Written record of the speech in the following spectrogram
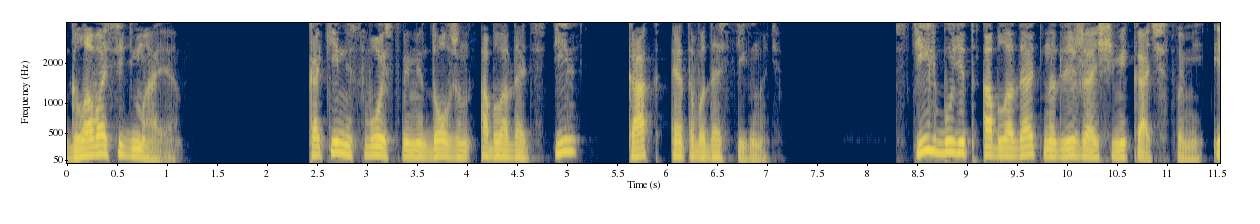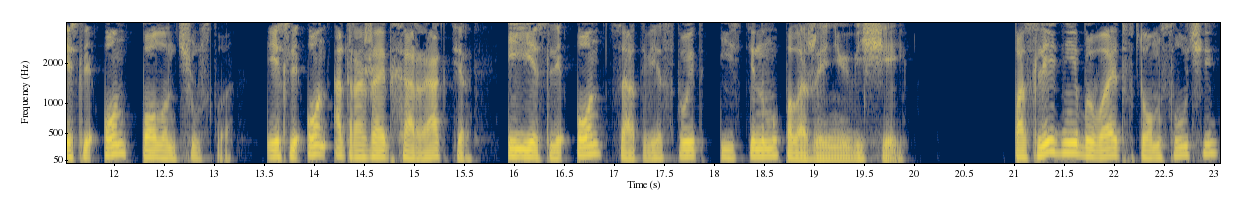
Глава седьмая. Какими свойствами должен обладать стиль, как этого достигнуть? Стиль будет обладать надлежащими качествами, если он полон чувства, если он отражает характер и если он соответствует истинному положению вещей. Последнее бывает в том случае,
